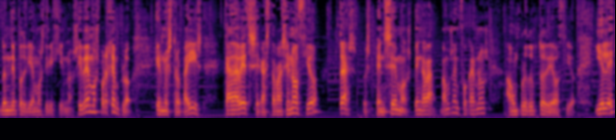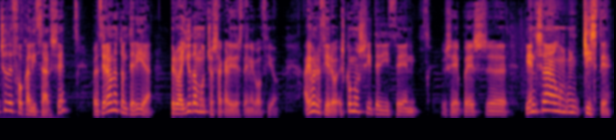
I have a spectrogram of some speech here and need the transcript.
donde podríamos dirigirnos. Si vemos, por ejemplo, que en nuestro país cada vez se gasta más en ocio, tras, pues pensemos, venga, va, vamos a enfocarnos a un producto de ocio. Y el hecho de focalizarse parecerá una tontería, pero ayuda mucho a sacar ideas de negocio. A qué me refiero? Es como si te dicen, no sé, pues eh, piensa un, un chiste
